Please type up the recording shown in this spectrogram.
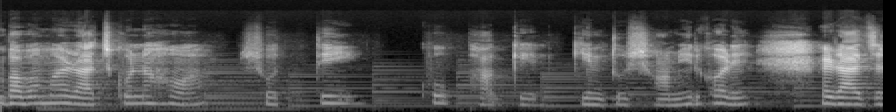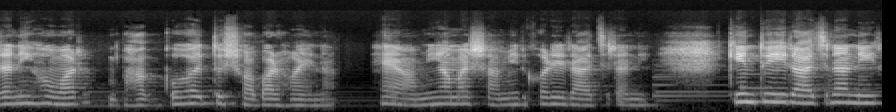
বাবা মা রাজকন্যা হওয়া সত্যিই খুব ভাগ্যের, কিন্তু স্বামীর ঘরে রাজরানী হওয়ার ভাগ্য হয়তো সবার হয় না। হ্যাঁ আমি আমার স্বামীর ঘরে রাজরানী। কিন্তু এই রাজরানীর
